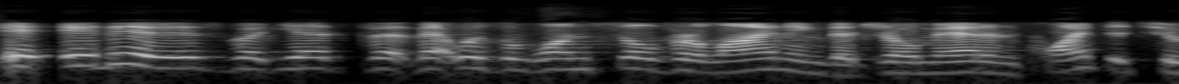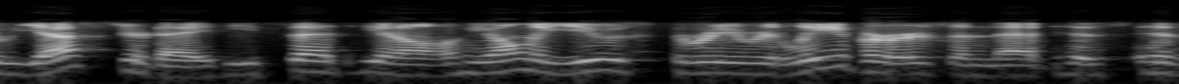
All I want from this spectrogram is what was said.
It, it is, but yet th- that was the one silver lining that Joe Maddon pointed to yesterday. He said, you know, he only used three relievers, and that his his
